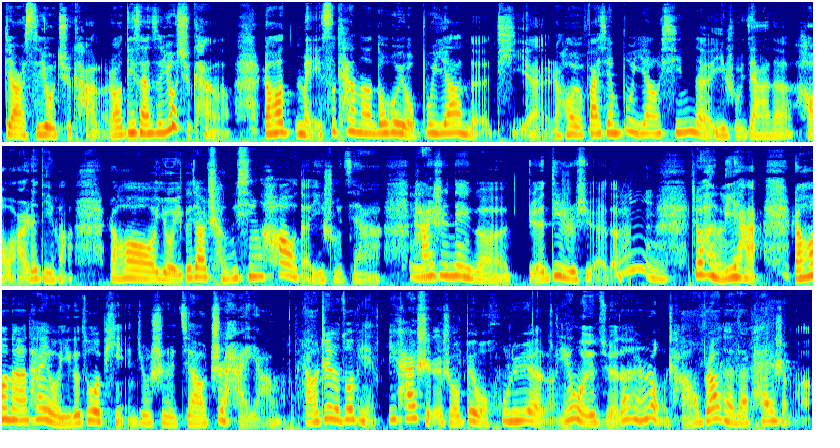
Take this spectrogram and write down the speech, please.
第二次又去看了，然后第三次又去看了，然后每一次看呢都会有不一样的体验，然后又发现不一样新的艺术家的好玩的地方。然后有一个叫程新浩的艺术家，他是那个学地质学的，嗯就很厉害。然后呢，他有一个作品就是叫《致海洋》，然后这个作品一开始的时候被我忽略了，因为我就觉得很冗长，我不知道他在拍什么。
